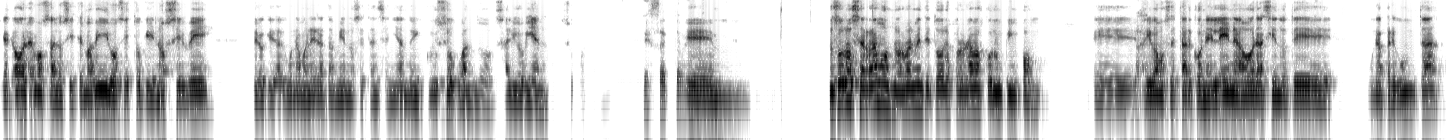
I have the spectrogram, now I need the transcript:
Y acá volvemos a los sistemas vivos, esto que no se ve, pero que de alguna manera también nos está enseñando incluso cuando salió bien, supuestamente. Exactamente. Em, nosotros cerramos normalmente todos los programas con un ping-pong. Eh, ahí vamos a estar con Elena ahora haciéndote una pregunta.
